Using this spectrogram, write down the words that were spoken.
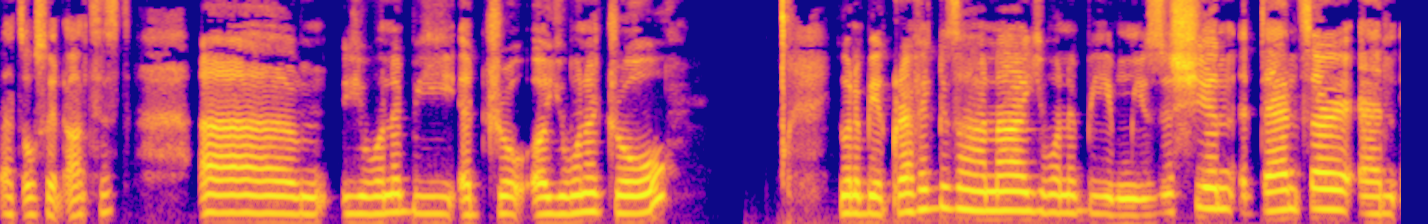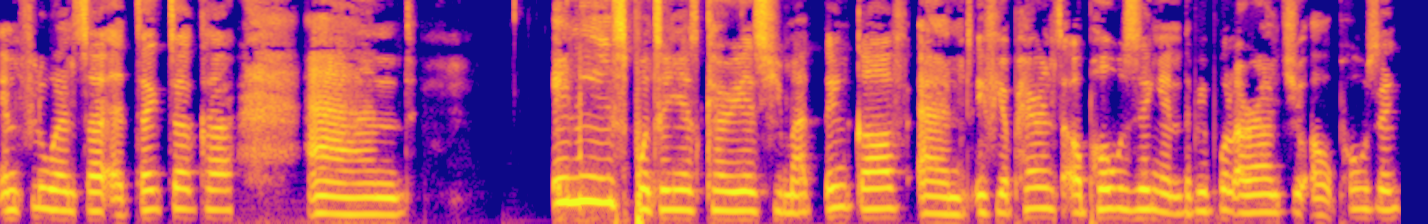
that's also an artist. Um, you want to be a draw, or you want to draw. You want to be a graphic designer. You want to be a musician, a dancer, an influencer, a TikToker, and any spontaneous careers you might think of. And if your parents are opposing and the people around you are opposing,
